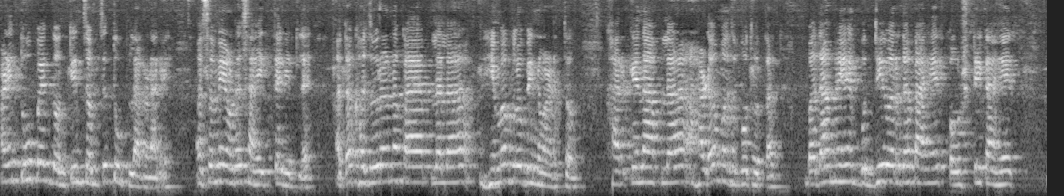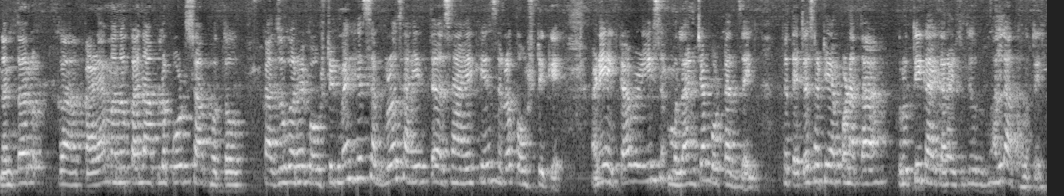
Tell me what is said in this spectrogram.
आणि तूप एक दोन तीन चमचे तूप लागणार आहे. असं मी एवढं साहित्य घेतलं आहे आता खजुरानं काय आपल्याला हिमोग्लोबिन वाढतं. खारकेनं आपला हाडं मजबूत होतात. बदाम हे बुद्धिवर्धक आहेत पौष्टिक आहेत. नंतर का काळ्या मनुकानं आपलं पोट साफ होतं. काजूगर हे पौष्टिक म्हणजे हे सगळं साहित्य असं आहे की हे सगळं पौष्टिक आहे. आणि एका वेळी मुलांच्या पोटात जाईल. तर त्याच्यासाठी आपण आता कृती काय करायची ते तुम्हाला दाखवते.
